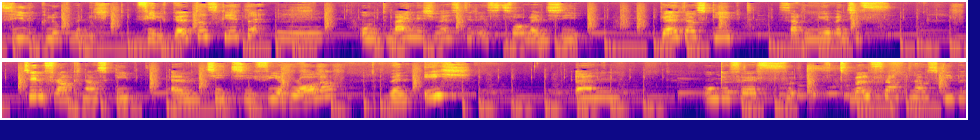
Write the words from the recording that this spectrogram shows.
viel Glück, wenn ich viel Geld ausgebe. Mhm. Und meine Schwester ist so, wenn sie Geld ausgibt, sagen wir, wenn sie f- 10 Franken ausgibt, ähm, zieht sie 4 Brawler. Wenn ich ähm, ungefähr 12 Franken ausgebe,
